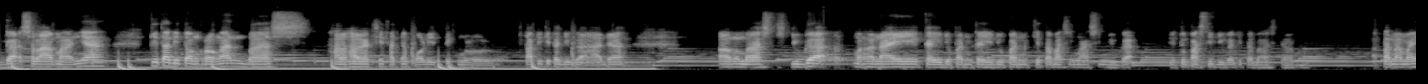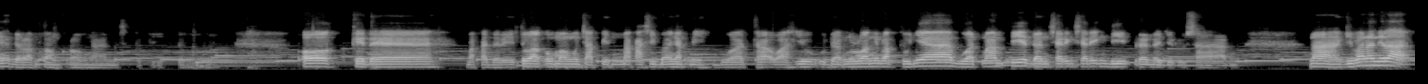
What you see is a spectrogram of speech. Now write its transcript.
nggak selamanya kita di tongkrongan bahas hal-hal yang sifatnya politik melulu. Tapi kita juga ada uh, membahas juga mengenai kehidupan-kehidupan kita masing-masing juga. Itu pasti juga kita bahas dalam apa namanya dalam tongkrongan seperti itu. Oke deh. Maka dari itu aku mau ngucapin makasih banyak nih buat Kak Wahyu udah ngeluangin waktunya buat mampir dan sharing-sharing di beranda jurusan. Nah, gimana nih lah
